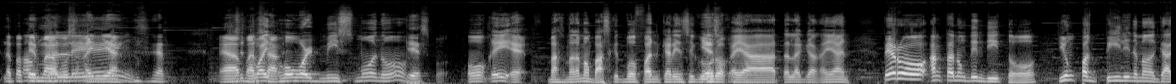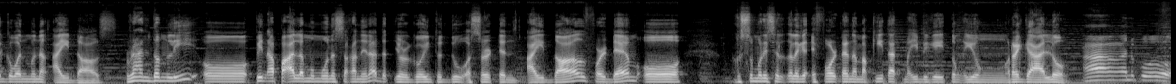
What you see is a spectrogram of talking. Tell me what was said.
Napapirma Ang ako sa galing. kanya. Kaya si para Dwight sa Howard mismo, no? Yes po. Okay, eh, mas malamang basketball fan ka rin siguro, Yes kaya talagang ayan. Pero ang tanong din dito, yung pagpili ng mga gagawan mo ng idols, randomly o pinapaalam mo muna sa kanila that you're going to do a certain idol for them o gusto mo rin sila talaga effort na makita at maibigay itong iyong regalo? Ang ano po,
